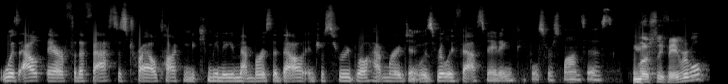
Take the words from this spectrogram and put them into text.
was out there for the fastest trial talking to community members about intracerebral hemorrhage, and it was really fascinating people's responses. Mostly favorable?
